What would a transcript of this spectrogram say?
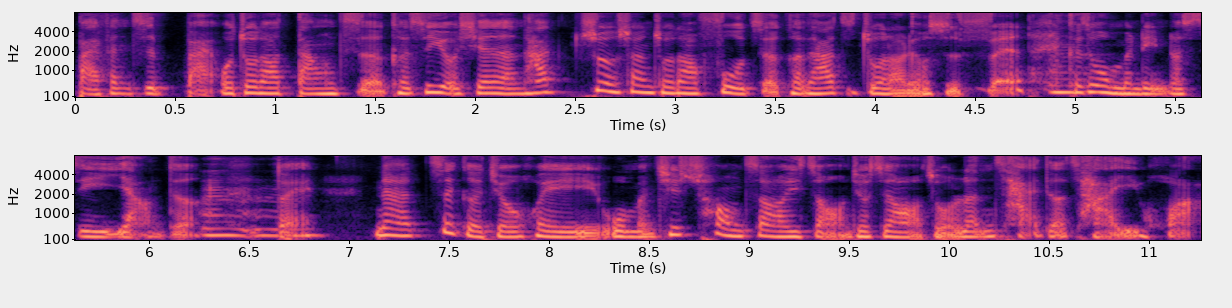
百分之百，我做到当责，可是有些人他就算做到负责，可是他只做到六十分，嗯、可是我们领的是一样的。嗯嗯。对，那这个就会我们去创造一种就是叫做人才的差异化。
